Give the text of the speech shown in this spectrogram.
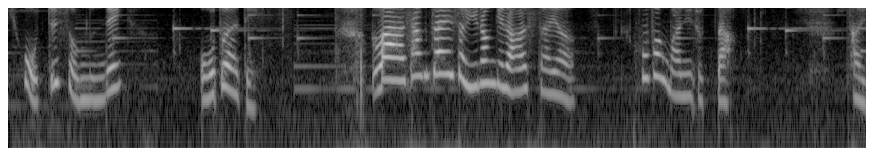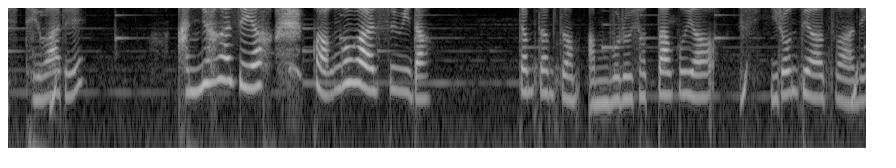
이거 어쩔 수 없는데? 얻어야 돼 우와 상자에서 이런 게 나왔어요. 호박 많이 줬다. 자 이제 대화를. 안녕하세요. 광고가 왔습니다. 점점점. 안 부르셨다고요? 이런 대화도 안해?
